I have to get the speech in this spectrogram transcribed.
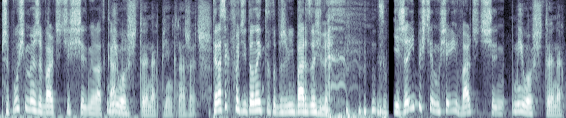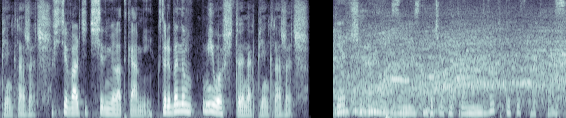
Przypuśćmy, że walczycie z siedmiolatkami. Miłość to jednak piękna rzecz. Teraz jak wchodzi donate, to to brzmi bardzo źle. Jeżeli byście musieli walczyć z siedmi... Miłość to jednak piękna rzecz. Musicie walczyć z siedmiolatkami, które będą... Miłość to jednak piękna rzecz. Pierwszy domek zamiast bycia patronem dwóch typów podcast.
